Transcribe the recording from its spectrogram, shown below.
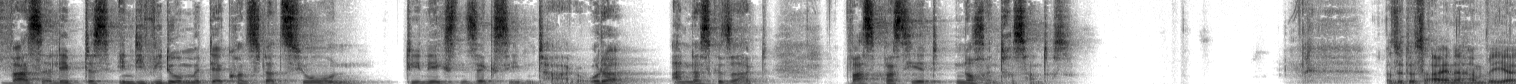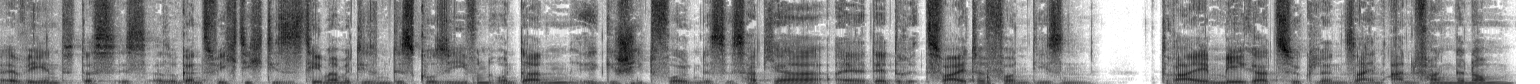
Was erlebt das Individuum mit der Konstellation die nächsten sechs, sieben Tage? Oder anders gesagt, was passiert noch Interessantes? Also das eine haben wir ja erwähnt, das ist also ganz wichtig, dieses Thema mit diesem Diskursiven. Und dann äh, geschieht Folgendes. Es hat ja äh, der zweite von diesen drei Megazyklen seinen Anfang genommen.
